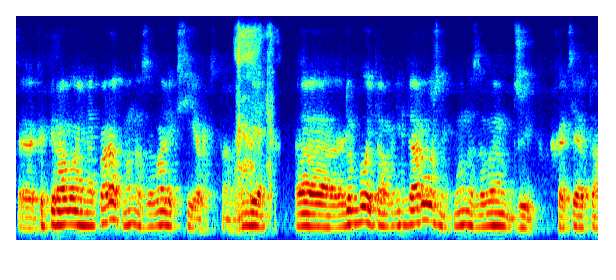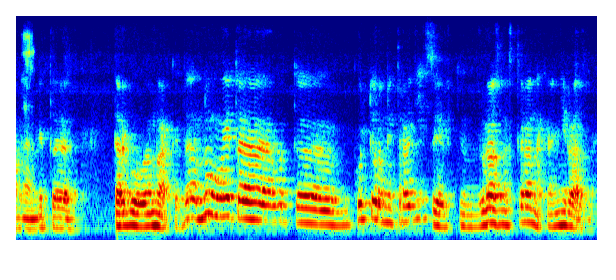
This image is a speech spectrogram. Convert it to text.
э, копировальный аппарат мы называли ксерокс, там, или э, любой там внедорожник мы называем джип, хотя там да. это торговая марка. Да? Ну, это вот, э, культурные традиции в разных странах, они разные.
